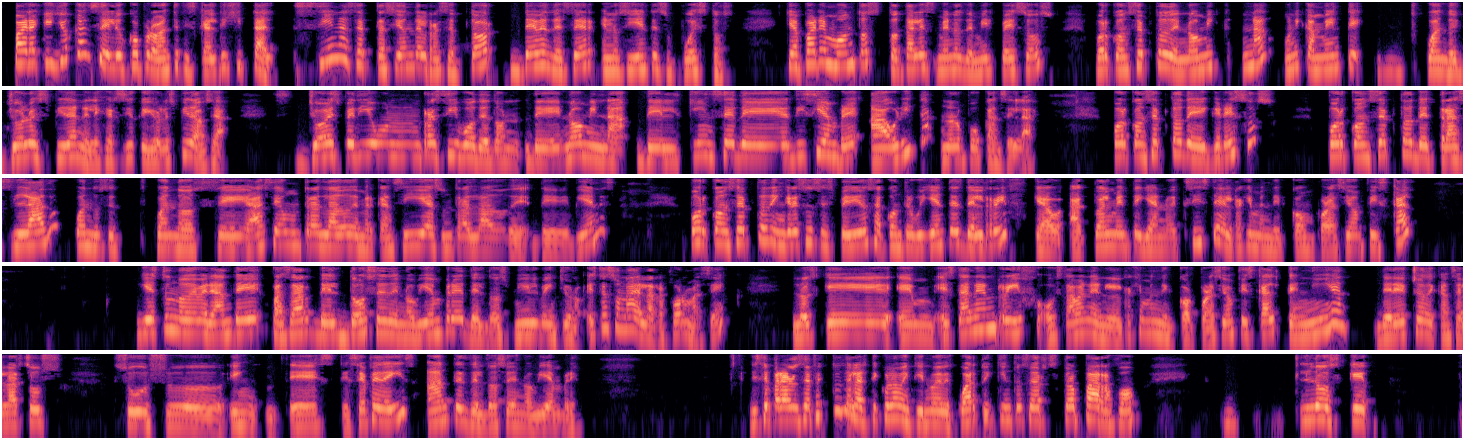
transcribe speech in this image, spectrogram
Para que yo cancele un comprobante fiscal digital sin aceptación del receptor, deben de ser en los siguientes supuestos. Que apare montos totales menos de mil pesos por concepto de nómina únicamente cuando yo lo expida en el ejercicio que yo les pida. O sea, yo expedí un recibo de, de nómina del 15 de diciembre, ahorita no lo puedo cancelar. Por concepto de egresos, por concepto de traslado, cuando se, cuando se hace un traslado de mercancías, un traslado de bienes, por concepto de ingresos expedidos a contribuyentes del RIF, que actualmente ya no existe, el régimen de corporación fiscal, y estos no deberán de pasar del 12 de noviembre del 2021. Esta es una de las reformas, ¿eh? Los que em, están en RIF o estaban en el régimen de incorporación fiscal tenían derecho de cancelar sus, sus uh, este, CFDIs antes del 12 de noviembre. Dice, para los efectos del artículo 29, cuarto y quinto sexto párrafo, los que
